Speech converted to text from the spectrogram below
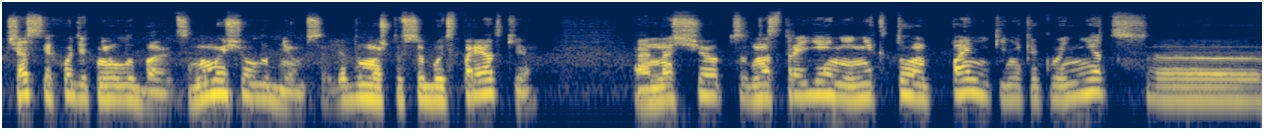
Сейчас все ходят, не улыбаются. Но мы еще улыбнемся. Я думаю, что все будет в порядке. А насчет настроений никто, паники никакой нет. Э,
